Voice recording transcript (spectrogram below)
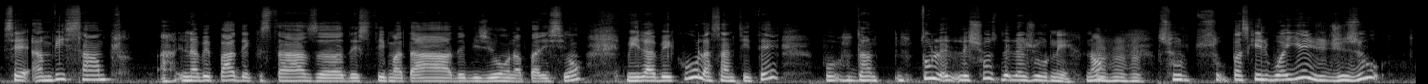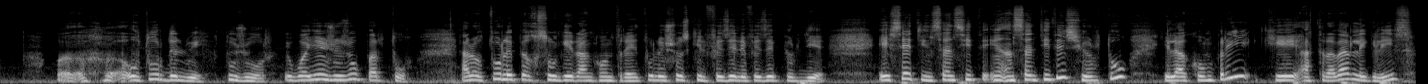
c'est une vie simple, il n'avait pas d'extase, d'estimata, de vision, d'apparition, mais il a vécu la sainteté dans toutes les choses de la journée, non? Mm-hmm, mm-hmm. Parce qu'il voyait Jésus euh, autour de lui, toujours. Il voyait Jésus partout. Alors, toutes les personnes qu'il rencontrait, toutes les choses qu'il faisait, les faisait pour Dieu. Et cette sainteté, surtout, il a compris qu'à travers l'Église,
